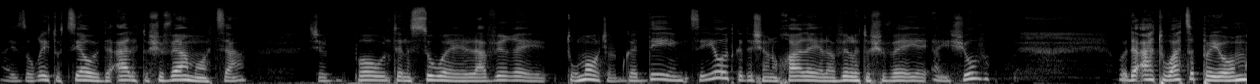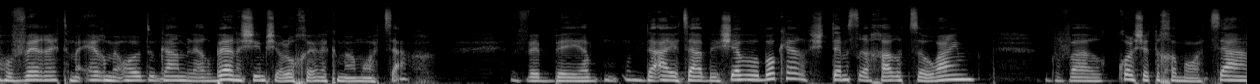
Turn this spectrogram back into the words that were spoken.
האזורית הוציאה הודעה לתושבי המועצה של בואו תנסו להעביר תרומות של בגדים, ציוד, כדי שנוכל להעביר לתושבי היישוב. הודעת וואטסאפ היום עוברת מהר מאוד גם להרבה אנשים שלא חלק מהמועצה. ובהודעה יצאה ב-7 בבוקר, 12 אחר הצהריים, כבר כל שטח המועצה,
